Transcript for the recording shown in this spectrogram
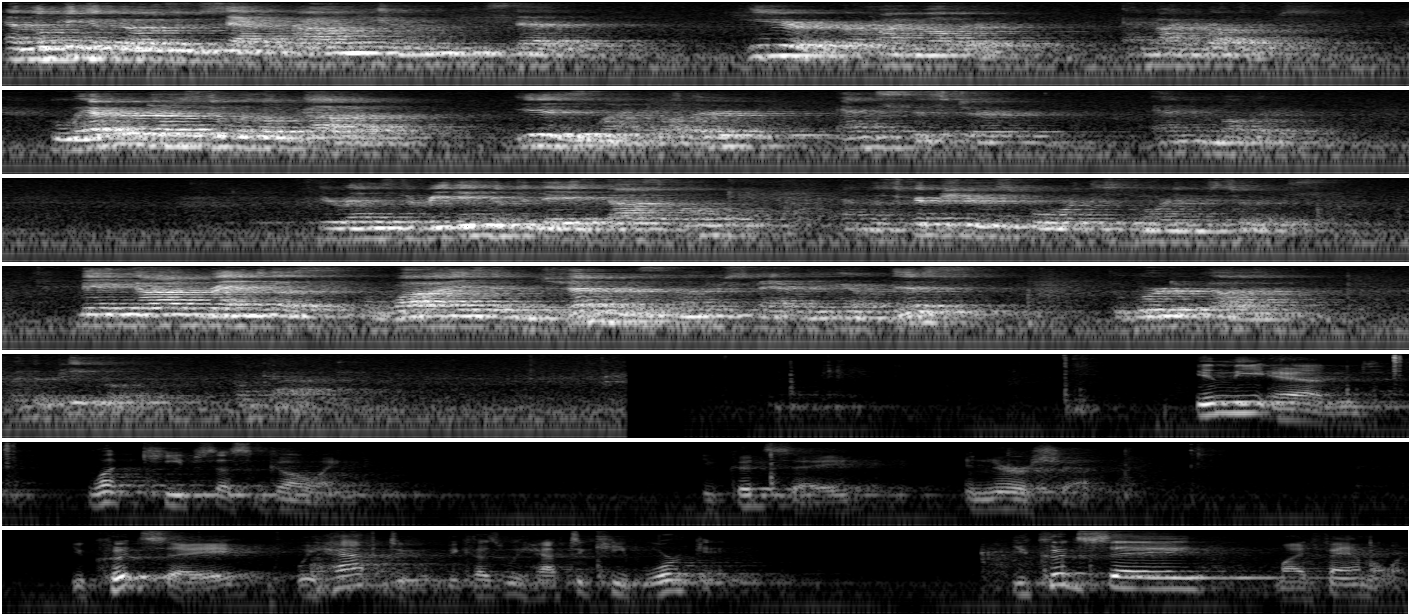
And looking at those who sat around him, he said, Here are my mother and my brothers. Whoever does the will of God is my brother and sister and mother. Here ends the reading of today's Gospel and the Scriptures for this morning's service. May God grant us a wise and generous understanding of this, the Word of God, for the people of God. In the end, what keeps us going? You could say inertia. You could say we have to because we have to keep working. You could say my family.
